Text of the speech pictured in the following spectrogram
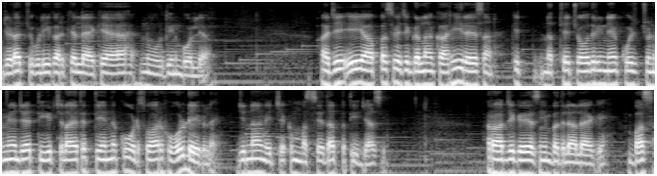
ਜਿਹੜਾ ਚੁਗਲੀ ਕਰਕੇ ਲੈ ਕੇ ਆਇਆ ਹੈ, ਨੂਰਦੀਨ ਬੋਲਿਆ। ਅਜੇ ਇਹ ਆਪਸ ਵਿੱਚ ਗੱਲਾਂ ਕਰ ਹੀ ਰਹੇ ਸਨ ਕਿ ਨੱਥੇ ਚੌਧਰੀ ਨੇ ਕੁਝ ਚੁਣਵੇਂ ਜਿਹੇ ਤੀਰ ਚਲਾਏ ਤੇ ਤਿੰਨ ਘੋੜਸਵਾਰ ਹੋਰ ਡੇਗ ਲਏ, ਜਿਨ੍ਹਾਂ ਵਿੱਚ ਇੱਕ ਮੱਸੇ ਦਾ ਭਤੀਜਾ ਸੀ। ਰੱਜ ਗਏ ਅਸੀਂ ਬਦਲਾ ਲੈ ਕੇ। ਬਸ,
